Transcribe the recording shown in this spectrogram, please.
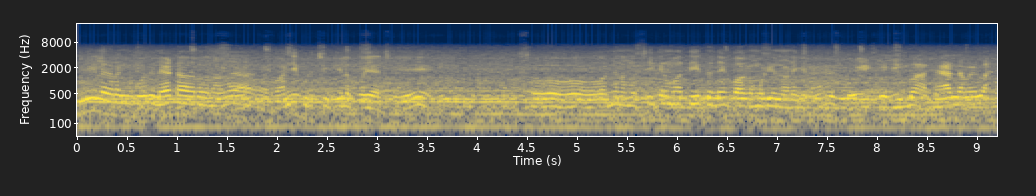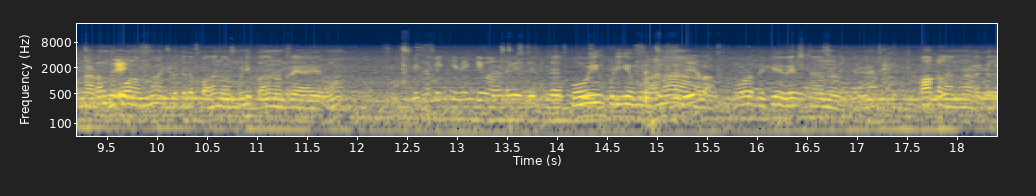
கீழே இறங்கும்போது லேட் ஆகிறதுனால வண்டி பிடிச்சி கீழே போயாச்சு. ஸோ வந்து நம்ம சீக்கிரமாக தீர்த்தத்தையும் பார்க்க முடியும்னு நினைக்கிறேன். நடந்து போனோம்னா கிட்டத்தட்ட பதினோரு மணி பதினொன்றரை ஆயிரும். போயும் பிடிக்க முடியலன்னா போகிறதுக்கே வேஸ்ட்டானு நினைக்கிறேன். பார்க்கலாம் என்ன நடக்குது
